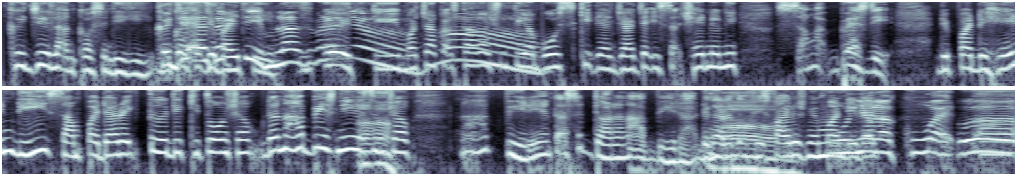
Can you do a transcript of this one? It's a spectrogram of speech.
kerjalah engkau sendiri. Kerja Bukan as a by team lah sebenarnya. Eh, team. Macam kat Ha. sekarang syuting yang bawah sikit yang jajak Isak channel ni sangat best dik. Daripada Handy sampai director dia kita orang macam dah nak habis ni Ha. rasa macam nak habis dah yang tak sedar dah nak habis dah. Dengan Wow. Datuk Fiz Fairuz memang Oh, dia lah kuat Oh, uh,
